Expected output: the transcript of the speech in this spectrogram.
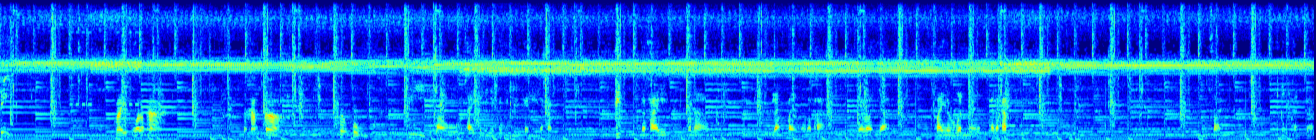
ซี่ ใบโหัวละพา นะครับ ก็เครื่องปรุงที่เราใช้กันในนี้ก็จะมีแค่นี้นะครับพริกตะไคร้มะนาว และใบโหระพาเดี๋ยวเราจะไปรวนหมูกันนะครับหมูสับ1,000กรัมครับ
